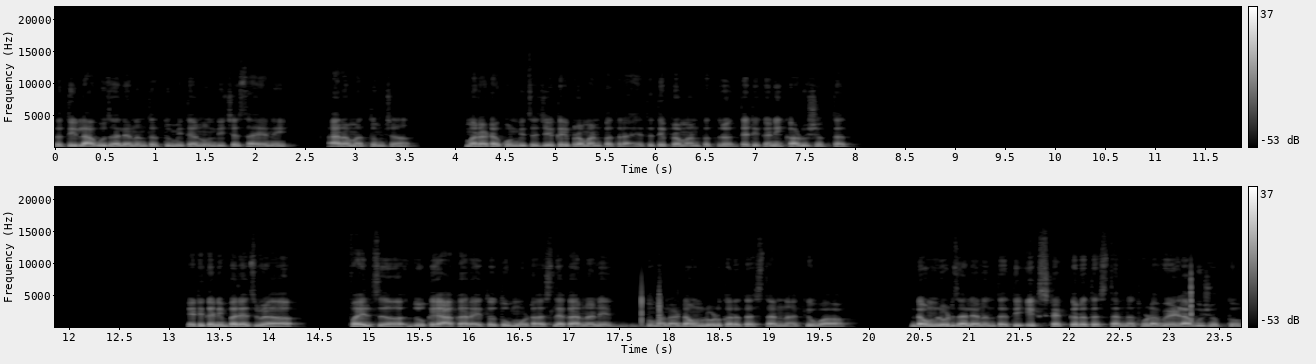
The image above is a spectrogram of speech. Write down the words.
तर ती लागू झाल्यानंतर तुम्ही त्या नोंदीच्या सहाय्याने आरामात तुमच्या मराठा कुणबीचं जे काही प्रमाणपत्र आहे तर ते प्रमाणपत्र त्या ठिकाणी काढू शकतात. या ठिकाणी बऱ्याच वेळा फाईलचा जो काही आकार आहे तर तो मोठा असल्याकारणाने तुम्हाला डाउनलोड करत असताना किंवा डाउनलोड झाल्यानंतर ते एक्स्ट्रॅक्ट करत असताना थोडा वेळ लागू शकतो.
